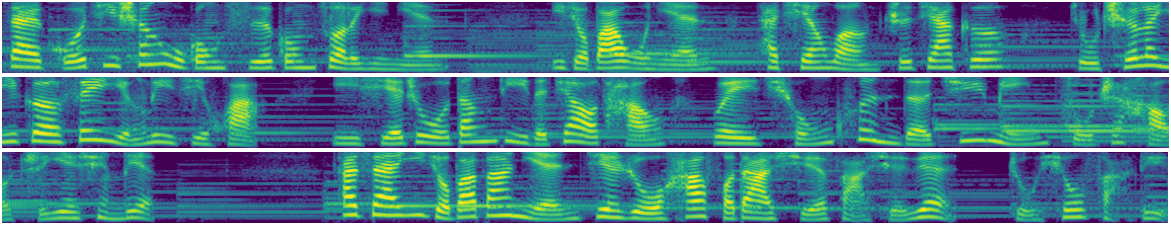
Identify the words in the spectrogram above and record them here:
在国际商务公司工作了一年。一九八五年，他前往芝加哥，主持了一个非营利计划，以协助当地的教堂为穷困的居民组织好职业训练。他在一九八八年进入哈佛大学法学院。主修法律。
